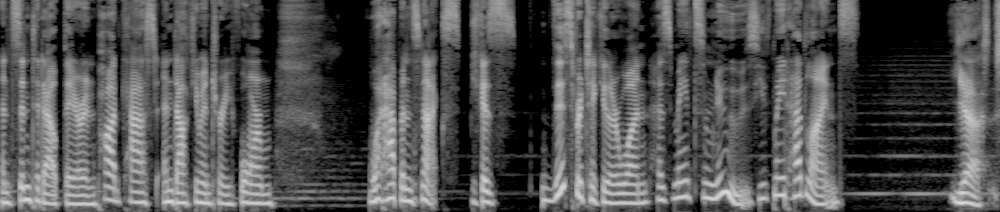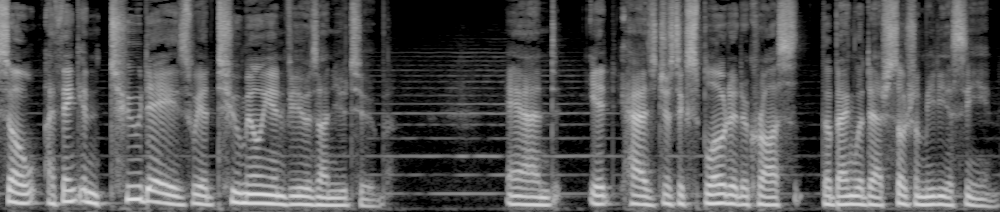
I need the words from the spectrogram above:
and sent it out there in podcast and documentary form, what happens next? Because this particular one has made some news. You've made headlines. Yeah. So I think in two days, we had 2 million views on YouTube. And it has just exploded across the Bangladesh social media scene.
